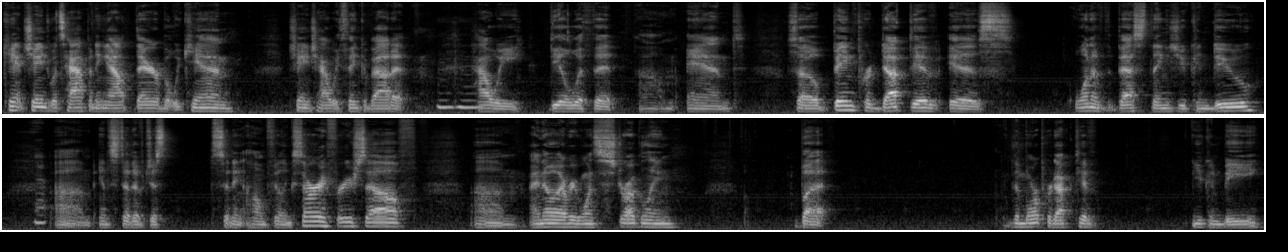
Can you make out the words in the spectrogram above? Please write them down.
Can't change what's happening out there but we can change how we think about it how we deal with it um, and so being productive is one of the best things you can do Yep. um, instead of just sitting at home feeling sorry for yourself. Um, I know everyone's struggling, but the more productive you can be,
